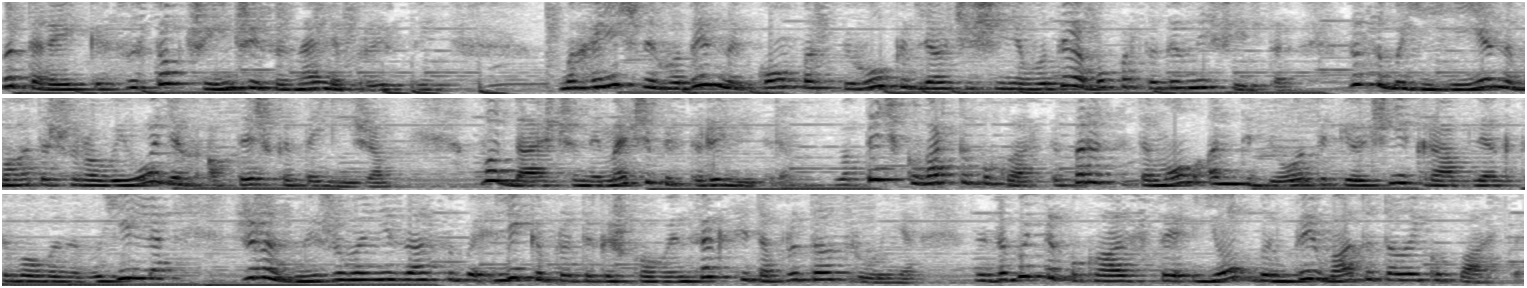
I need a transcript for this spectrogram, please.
батарейки, свисток чи інший сигнальний пристрій. Механічний годинник, компас, пігулки для очищення води або портативний фільтр, засоби гігієни, багатошаровий одяг, аптечка та їжа, вода щонайменше півтори літри. В аптечку варто покласти парацетамол, антибіотики, очні краплі, активоване вугілля, жирознижувальні засоби, ліки проти кишкової інфекції та проти отруєння. Не забудьте покласти йод, бинти, вату та лейкопластир.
